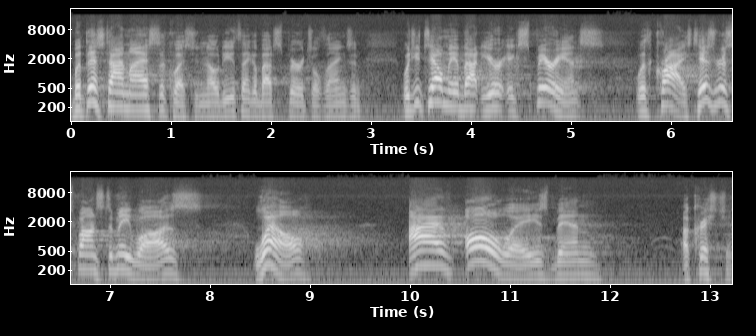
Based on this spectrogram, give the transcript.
But this time I ask the question, you know, do you think about spiritual things? And would you tell me about your experience with Christ? His response to me was, Well, I've always been a Christian.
